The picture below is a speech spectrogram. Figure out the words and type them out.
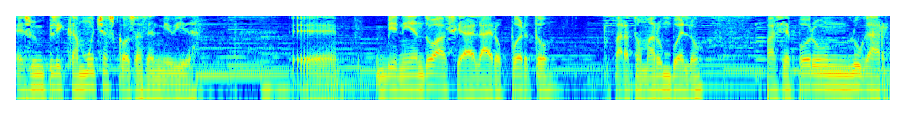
Eso implica muchas cosas en mi vida. Eh, viniendo hacia el aeropuerto para tomar un vuelo, pasé por un lugar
